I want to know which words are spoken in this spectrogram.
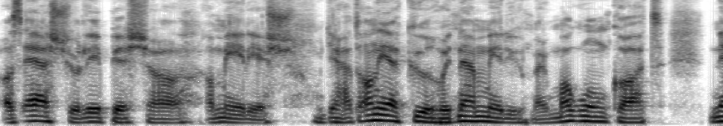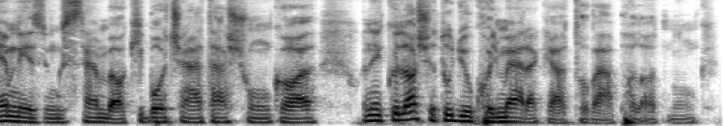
az első lépés a, a mérés. Ugye hát anélkül, hogy nem mérjük meg magunkat, nem nézünk szembe a kibocsátásunkkal, anélkül azt se tudjuk, hogy merre kell tovább haladnunk.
